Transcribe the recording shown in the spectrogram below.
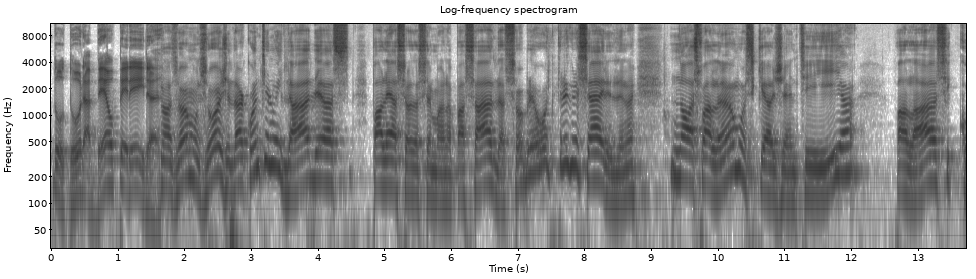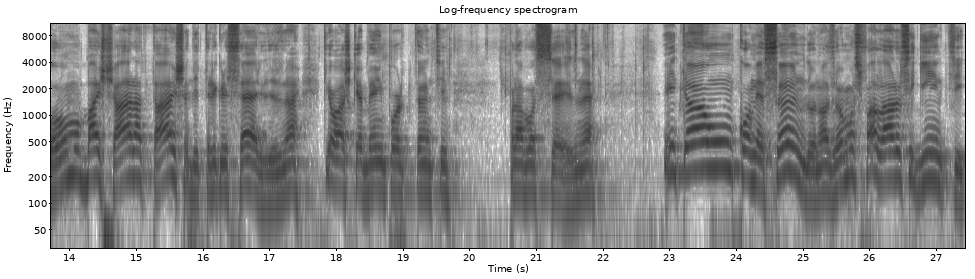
Dr. Abel Pereira. Nós vamos hoje dar continuidade às palestras da semana passada sobre o triglicéride, né? Nós falamos que a gente ia falasse como baixar a taxa de triglicérides, né? Que eu acho que é bem importante para vocês, né? Então, começando, nós vamos falar o seguinte,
